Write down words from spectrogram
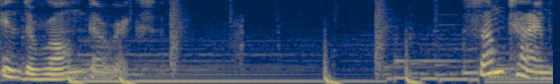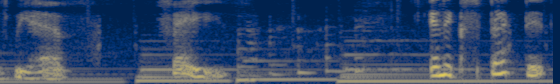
in the wrong direction. Sometimes we have faith in expected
